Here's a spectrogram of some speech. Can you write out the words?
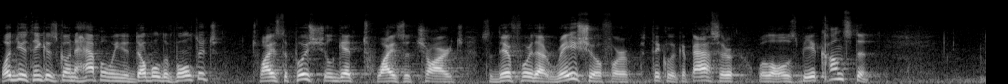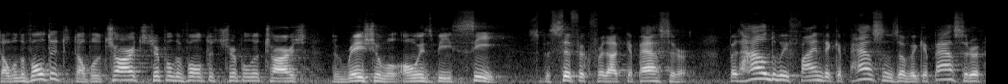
What do you think is going to happen when you double the voltage? Twice the push, you'll get twice the charge. So therefore, that ratio for a particular capacitor will always be a constant. Double the voltage, double the charge, triple the voltage, triple the charge. The ratio will always be C, specific for that capacitor. But how do we find the capacitance of a capacitor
